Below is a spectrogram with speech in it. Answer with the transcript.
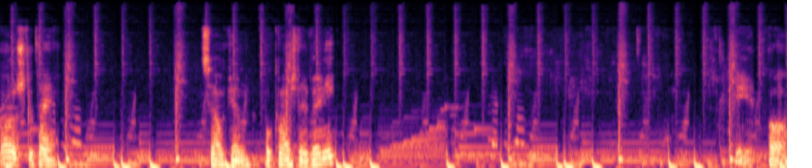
No już tutaj całkiem pokaźny wynik. I o, e,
